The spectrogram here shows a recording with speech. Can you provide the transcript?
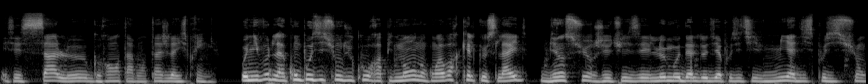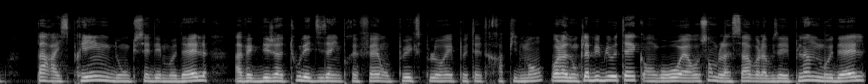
Et c'est ça le grand avantage d'iSpring. Au niveau de la composition du cours, rapidement, donc on va voir quelques slides. Bien sûr, j'ai utilisé le modèle de diapositive mis à disposition par iSpring, donc c'est des modèles. Avec déjà tous les designs préfaits, on peut explorer peut-être rapidement. Voilà, donc la bibliothèque, en gros, elle ressemble à ça, voilà, vous avez plein de modèles,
